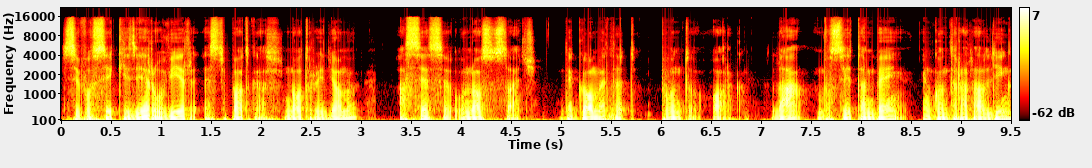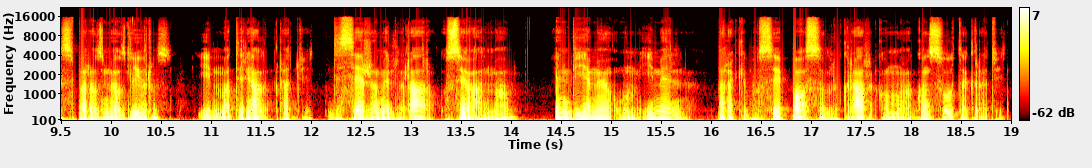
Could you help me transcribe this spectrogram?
Se você quiser ouvir este podcast em outro idioma, acesse o nosso site thegomethod.org. Lá você também encontrará links para os meus livros e material gratuito. Deseja melhorar o seu alemão? Envie-me um e-mail para que você possa lucrar com uma consulta gratuita.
